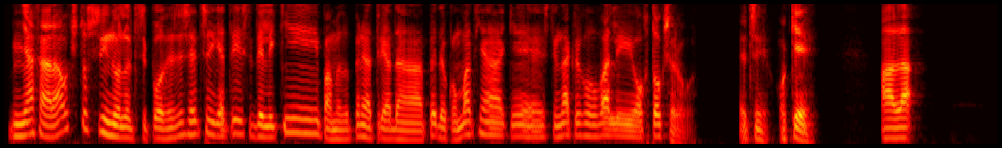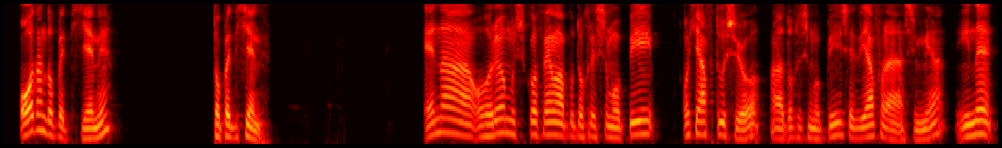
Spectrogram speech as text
μια χαρά, όχι στο σύνολο της υπόθεσης, έτσι, γιατί στην τελική είπαμε εδώ πέρα 35 κομμάτια και στην άκρη έχω βάλει 8, ξέρω εγώ. Έτσι, OK. Okay. Αλλά όταν το πετυχαίνει, το πετυχαίνει. Ένα ωραίο μουσικό θέμα που το χρησιμοποιεί, όχι αυτούσιο, αλλά το χρησιμοποιεί σε διάφορα σημεία, είναι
